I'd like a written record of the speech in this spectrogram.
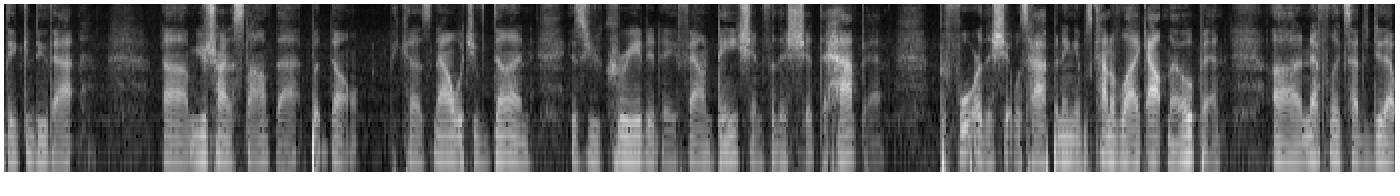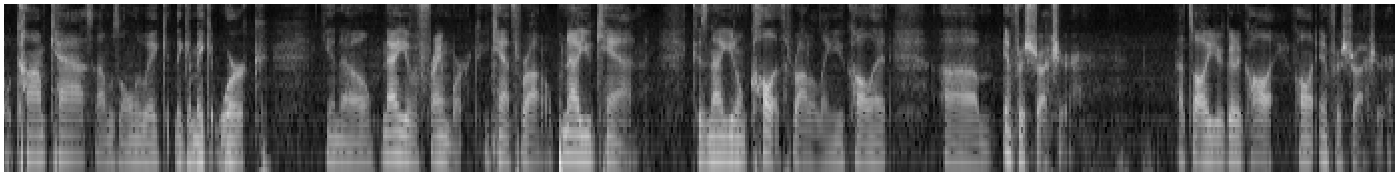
They could do that. Um, you're trying to stomp that, but don't. Because now what you've done is you created a foundation for this shit to happen before the shit was happening, it was kind of like out in the open. Uh, Netflix had to do that with Comcast. That was the only way they could make it work. You know, now you have a framework. You can't throttle, but now you can, because now you don't call it throttling. You call it um, infrastructure. That's all you're going to call it. You call it infrastructure,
